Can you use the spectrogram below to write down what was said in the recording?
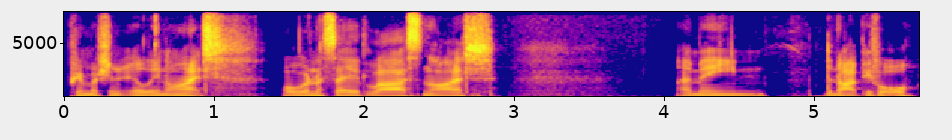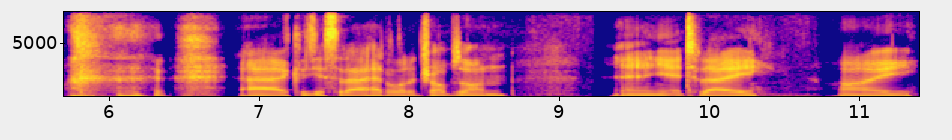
pretty much an early night. Well, when I say last night, I mean the night before because yesterday I had a lot of jobs on, and yeah, today I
